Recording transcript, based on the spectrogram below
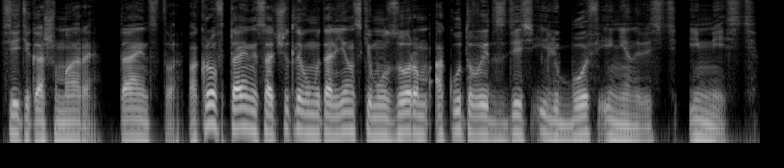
Все эти кошмары, таинство, покров тайны с отчетливым итальянским узором окутывает здесь и любовь, и ненависть, и месть.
